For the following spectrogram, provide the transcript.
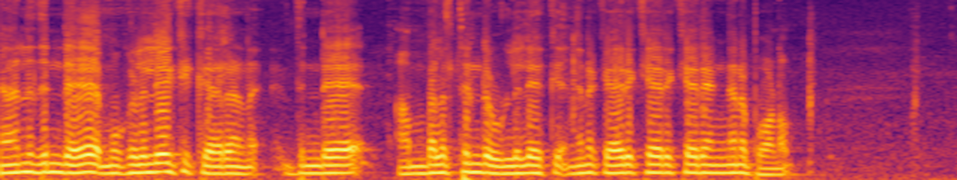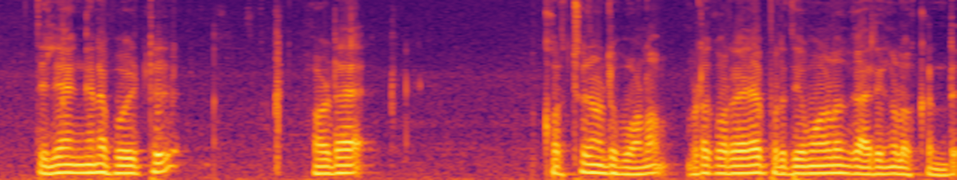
ഞാനിതിന്റെ മുകളിലേക്ക് കയറാണ്. ഇതിന്റെ അമ്പലത്തിന്റെ ഉള്ളിലേക്ക് അങ്ങനെ കയറി കയറി കയറി അങ്ങനെ പോകണം ഇതിലെ അങ്ങനെ പോയിട്ട് അവിടെ കുറച്ചുകൂടെ പോകണം ഇവിടെ കുറേ പ്രതിമകളും കാര്യങ്ങളൊക്കെ ഉണ്ട്.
